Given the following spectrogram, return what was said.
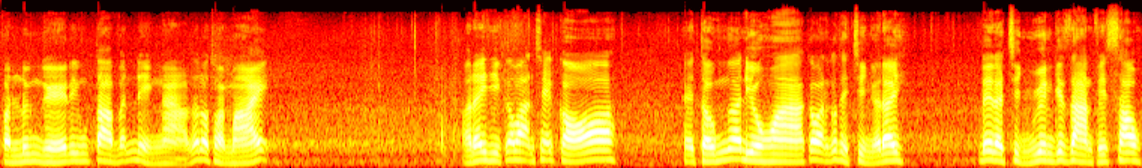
Phần lưng ghế thì chúng ta vẫn để ngả rất là thoải mái. Ở đây thì các bạn sẽ có hệ thống à, điều hòa các bạn có thể chỉnh ở đây. Đây là chỉnh nguyên cái dàn phía sau.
